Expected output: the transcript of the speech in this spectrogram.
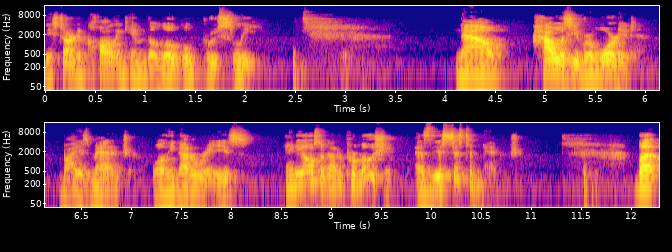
they started calling him the local Bruce Lee. Now, how was he rewarded by his manager? Well, he got a raise, and he also got a promotion as the assistant manager. But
